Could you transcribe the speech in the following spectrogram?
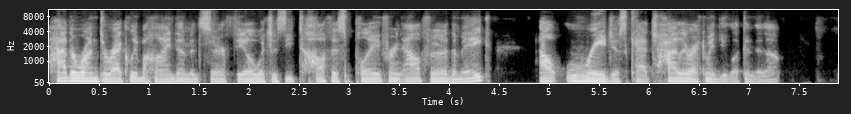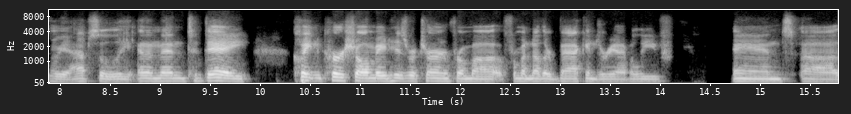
had to run directly behind him in center field, which is the toughest play for an outfielder to make. Outrageous catch. Highly recommend you looking it up. Oh yeah, absolutely. And then today, Clayton Kershaw made his return from uh from another back injury, I believe, and uh,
